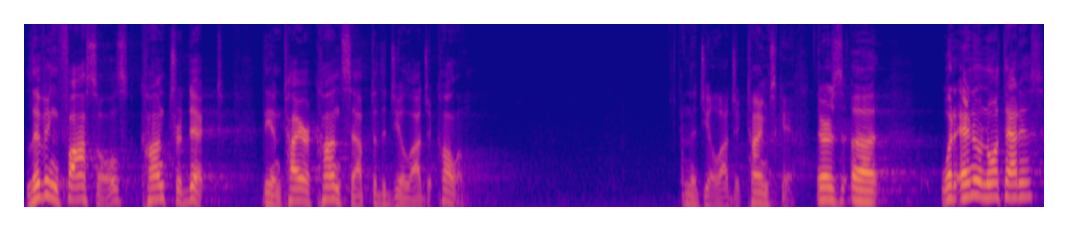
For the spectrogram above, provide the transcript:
living fossils contradict the entire concept of the geologic column and the geologic timescale. There's a, what, anyone know what that is?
